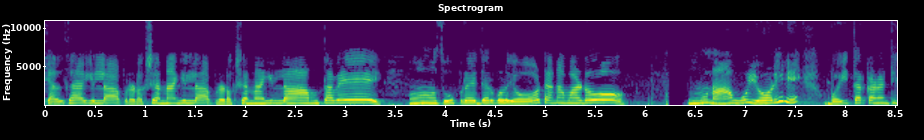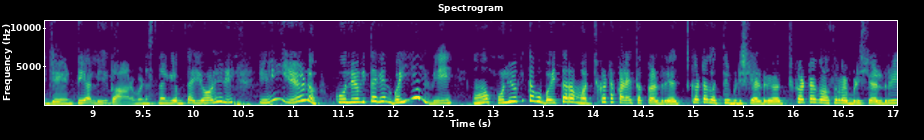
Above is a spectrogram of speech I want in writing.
ಕೆಲಸ ಆಗಿಲ್ಲ ಪ್ರೊಡಕ್ಷನ್ ಆಗಿಲ್ಲ ಪ್ರೊಡಕ್ಷನ್ ಆಗಿಲ್ಲ ಅಂತವೇ. ಹ್ಞೂ ಸೂಪ್ರೈಜರ್ಗಳು ಯೋಟನ ಮಾಡು. ಹ್ಞೂ, ನಾವು ಹೇಳಿರಿ ಬೈತಾರ ಕಣಂಟಿ ಜಯಂತಿ ಅಲ್ಲಿ ಗಾರ್ಮೆಂಟ್ಸ್ನಾಗೆ ಅಂತ ಹೇಳಿರಿ ಏ, ಏನು? ಕೂಲಿ ಹೋಗಿತಾಗೇನು ಬೈಯಲ್ವಿ? ಹ್ಞೂ ಕೂಲಿ ಹೋಗಿತಾಗ ಬೈತಾರಮ್ಮ ಅಚ್ಚುಕಟ್ಟ ಕಳೆ ತಕೊಳ್ರಿ ಅಚ್ಚುಕಟ್ಟಾಗ ಹತ್ತಿ ಬಿಡಿಸ್ಕೊಳ್ರಿ, ಅಚ್ಚುಕಟ್ಟಾಗ ಹಸ್ರ ಬಿಡಿಸ್ಕೊಳ್ರಿ,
